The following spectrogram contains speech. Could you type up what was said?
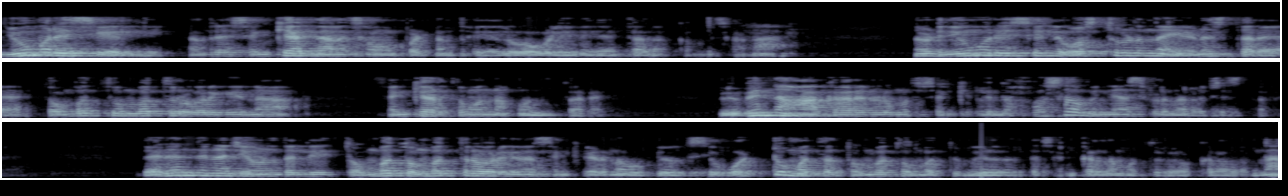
ನ್ಯೂಮರೇಸಿಯಲ್ಲಿ, ಅಂದ್ರೆ ಸಂಖ್ಯಾಜ್ಞಾನಕ್ಕೆ ಸಂಬಂಧಪಟ್ಟಂತ ಎಲ್ಲವುಗಳೇನಿದೆ ಅಂತ ಅದನ್ನ ಗಮನಿಸೋಣ. ನೋಡಿ, ನ್ಯೂಮರೇಸಿಯಲ್ಲಿ ವಸ್ತುಗಳನ್ನ ಎಣಿಸ್ತಾರೆ, ತೊಂಬತ್ತೊಂಬತ್ತರವರೆಗಿನ ಸಂಖ್ಯಾರ್ಥವನ್ನ ಹೊಂದುತ್ತಾರೆ ವಿಭಿನ್ನ ಆಕಾರಗಳು ಮತ್ತು ಸಂಖ್ಯೆಗಳಿಂದ ಹೊಸ ವಿನ್ಯಾಸಗಳನ್ನ ರಚಿಸ್ತಾರೆ. ದೈನಂದಿನ ಜೀವನದಲ್ಲಿ ತೊಂಬತ್ತೊಂಬತ್ತರವರೆಗಿನ ಸಂಖ್ಯೆಗಳನ್ನ ಉಪಯೋಗಿಸಿ ಒಟ್ಟು ಮೊತ್ತ ತೊಂಬತ್ತೊಂಬತ್ತು ಮೀರದಂತ ಸಂಕಲನ ಮತ್ತು ವ್ಯವಕರವನ್ನ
